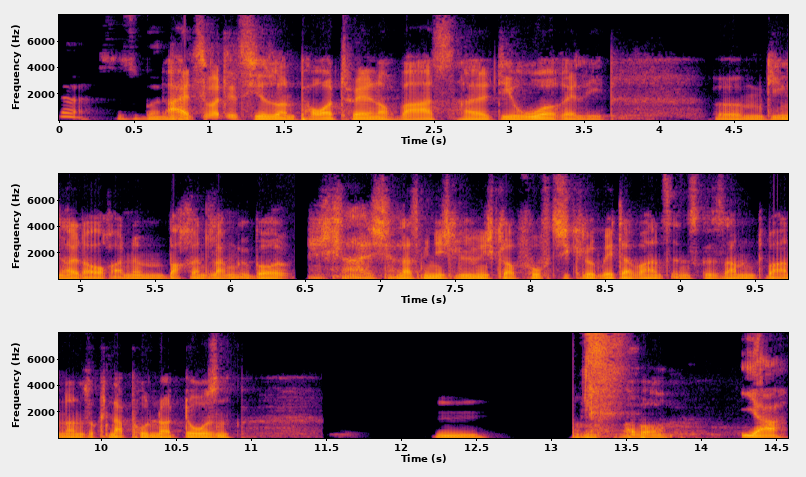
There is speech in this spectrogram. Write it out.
Ja, ist super. Das Einzige, was jetzt hier so an Powertrail noch war, ist halt die Ruhrrallye. Ähm, ging halt auch an einem Bach entlang über, ich, ich lass mich nicht lügen, ich glaube 50 Kilometer waren es insgesamt, waren dann so knapp 100 Dosen. Hm. Aber Ja,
